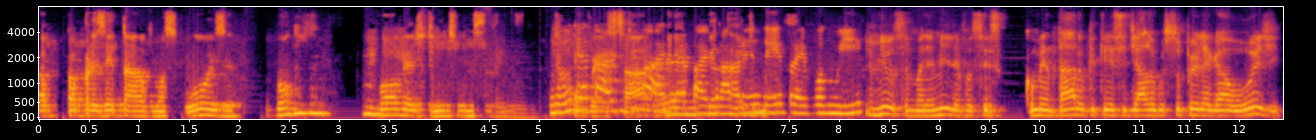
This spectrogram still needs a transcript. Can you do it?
para apresentar algumas coisas. É bom que envolve a gente nisso. Nunca é tarde demais, né, né pai? Para aprender, para evoluir. Milson, Maria Emília, vocês comentaram que tem esse diálogo super legal hoje.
